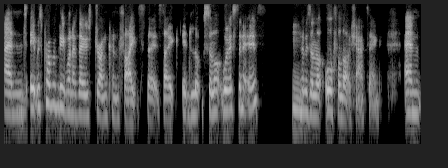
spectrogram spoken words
And it was probably one of those drunken fights that it's like it looks a lot worse than it is. Mm. There was a lot awful lot of shouting. Um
